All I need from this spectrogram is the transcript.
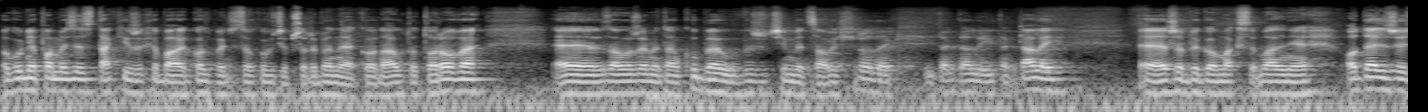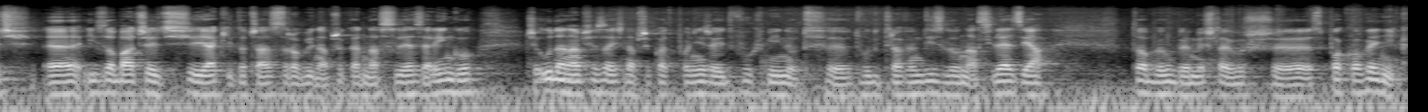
Ogólnie pomysł jest taki, że chyba Golf będzie całkowicie przerobiony jako na auto torowe. Założymy tam kubeł, wyrzucimy cały środek i tak dalej, i tak dalej żeby go maksymalnie odelżyć i zobaczyć jaki to czas zrobi na przykład na Silesia Ringu. Czy uda nam się zejść na przykład poniżej 2 minut w dwulitrowym dieslu na Silesia. To byłby myślę już e, spoko wynik.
